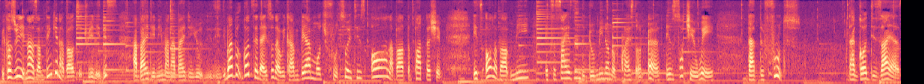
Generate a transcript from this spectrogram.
Because really now as I'm thinking about it, really, this abide in him and abide in you. The Bible God said that it's so that we can bear much fruit. So it is all about the partnership. It's all about me exercising the dominion of Christ on earth in such a way that the fruits that God desires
